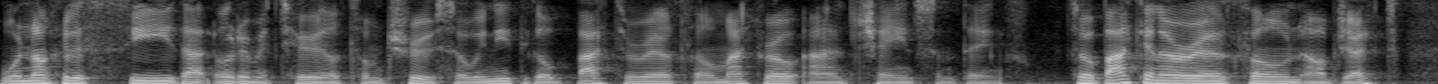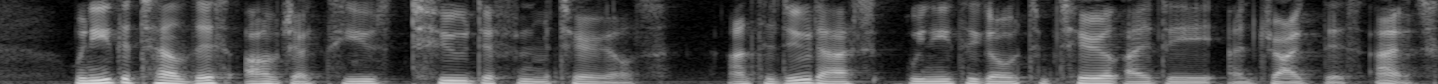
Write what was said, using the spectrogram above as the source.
we're not going to see that other material come true. So we need to go back to railclone macro and change some things. So back in our railclone object, we need to tell this object to use two different materials. And to do that, we need to go to material ID and drag this out.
